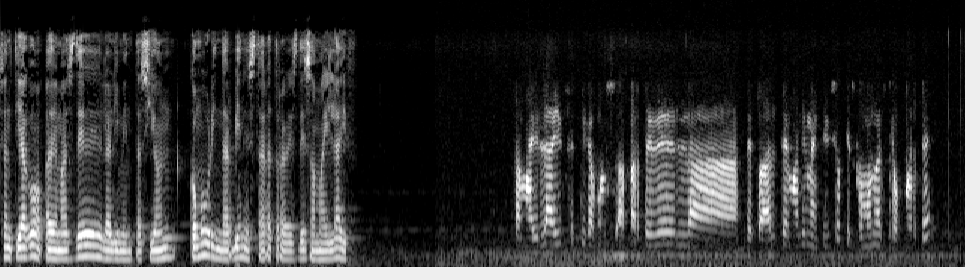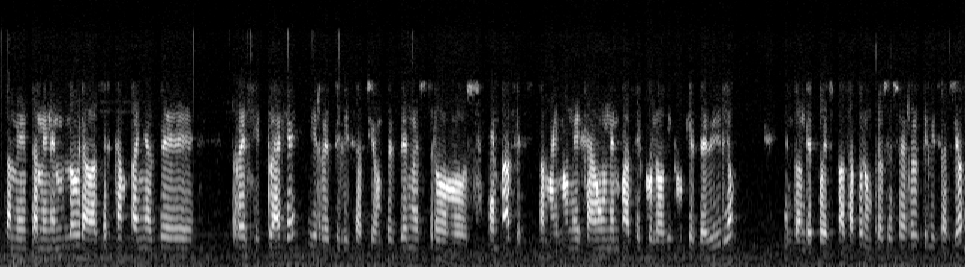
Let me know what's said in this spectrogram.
Santiago, además de la alimentación, ¿cómo brindar bienestar a través de Samay Life? My Life, digamos, aparte de, la, de todo el tema alimenticio, que es como nuestro fuerte, también, también hemos logrado hacer campañas de reciclaje y reutilización pues, de nuestros envases. Tamay maneja un envase ecológico que es de vidrio, en donde pues pasa por un proceso de reutilización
